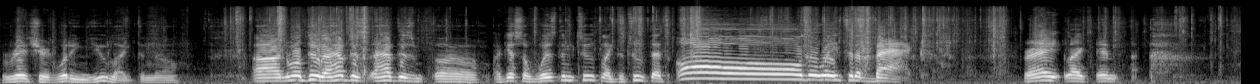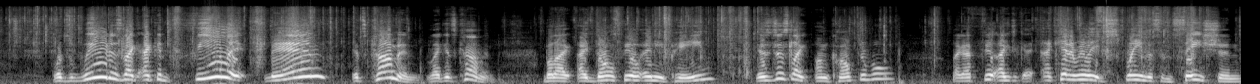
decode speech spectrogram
Richard, wouldn't you like to know? Uh, well, dude, I have this. I have this. Uh, I guess a wisdom tooth, like the tooth that's all the way to the back, right? Like, and what's weird is like I can feel it, man. It's coming, like it's coming, but like I don't feel any pain. It's just like uncomfortable. Like I feel like I can't really explain the sensation.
